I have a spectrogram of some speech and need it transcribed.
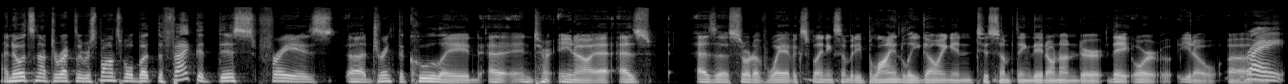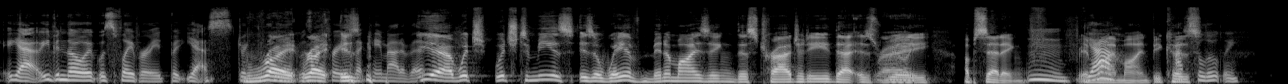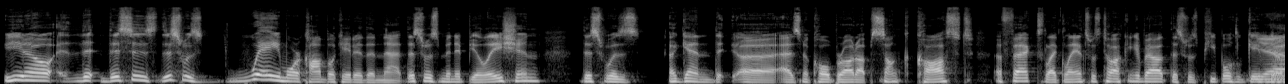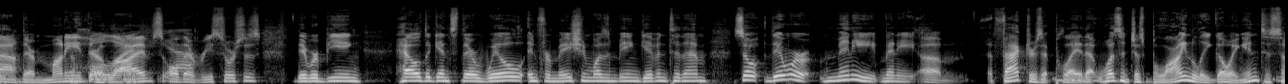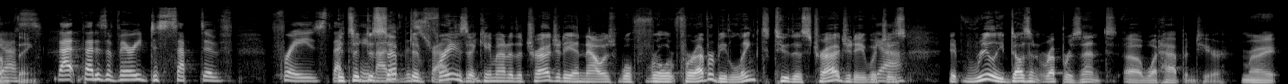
I know it's not directly responsible, but the fact that this phrase uh, "drink the Kool Aid," uh, in ter- you know, as as a sort of way of explaining somebody blindly going into something they don't under they or you know um, right. Yeah. Even though it was Flavor Aid, but yes, drink right was right the phrase that came out of it. yeah which which to me is is a way of minimizing this tragedy that is Right. really upsetting Mm, in yeah. my mind because Absolutely. you know th- this is this was way more complicated than that this was manipulation this was again the, uh, as nicole brought up sunk cost effect like lance was talking about this was people who gave Yeah. their, their money The their whole life. lives all their resources they were being held against their will information wasn't being given to them so there were many many um factors at play that wasn't just blindly going into something Mm-hmm. Yes. That that is a very deceptive phrase that it's a came out of deceptive this phrase that came out of the tragedy and now is will for, forever be linked to this tragedy which Yeah. is it really doesn't represent uh, what happened here Right.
